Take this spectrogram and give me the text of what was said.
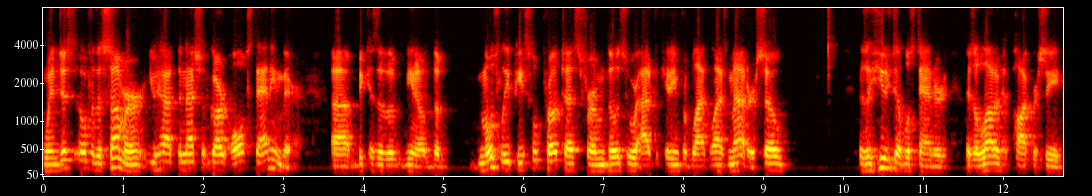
when just over the summer you had the National Guard all standing there uh, because of the, you know, the mostly peaceful protests from those who were advocating for Black Lives Matter. So there's a huge double standard. There's a lot of hypocrisy.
